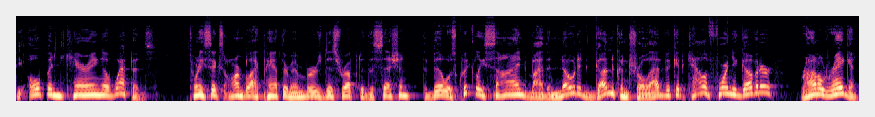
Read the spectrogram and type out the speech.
The open carrying of weapons. 26 armed Black Panther members disrupted the session. The bill was quickly signed by the noted gun control advocate, California Governor Ronald Reagan.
